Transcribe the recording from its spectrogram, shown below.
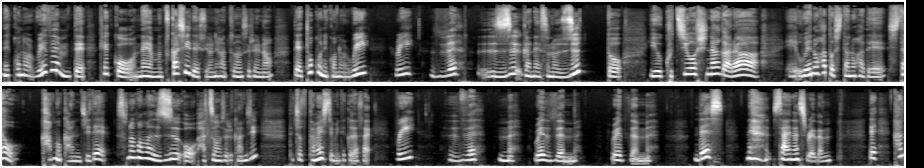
ね、この rhythm って結構ね、難しいですよね、発音するの。で、特にこの re, re, the, z がね、その z という口をしながら、えー、上の歯と下の歯で舌を噛む感じで、そのまま z を発音する感じで、ちょっと試してみてください。re, the, m, rhythm, rhythm です。ね、サイナス rhythm。で、彼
